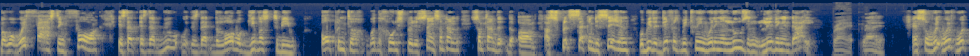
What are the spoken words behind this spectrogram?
But what we're fasting for is that is that we is that the Lord will give us to be open to what the Holy Spirit is saying. Sometimes, sometimes the, the, um, a split second decision will be the difference between winning and losing, living and dying. Right, right. And so we, we're, we're,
